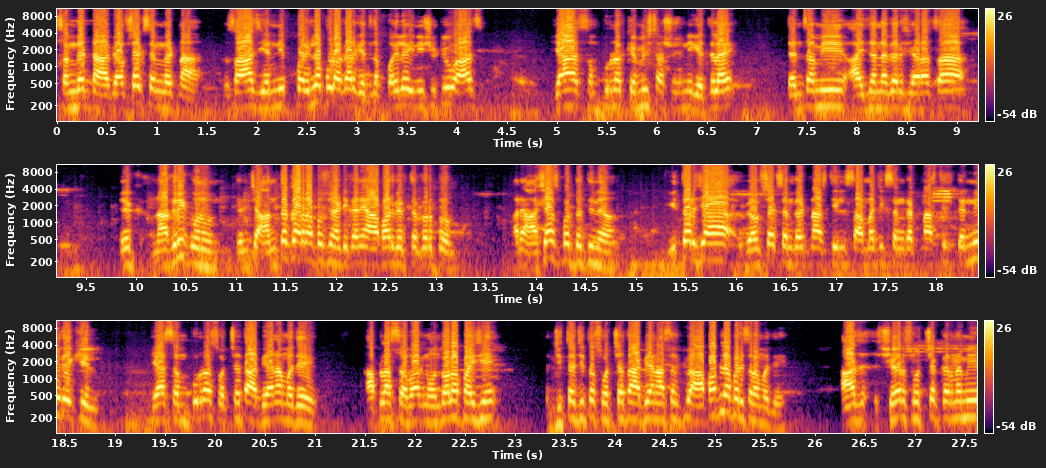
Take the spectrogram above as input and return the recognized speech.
संघटना व्यावसायिक संघटना जसं आज यांनी पहिलं पुढाकार घेतला पहिलं इनिशिएटिव्ह आज या संपूर्ण केमिस्ट असोसिएशनने घेतलेला आहे. त्यांचा मी आयजनगर शहराचा एक नागरिक म्हणून त्यांच्या अंतकरणापासून या ठिकाणी आभार व्यक्त करतो. आणि अशाच पद्धतीनं इतर ज्या व्यावसायिक संघटना असतील सामाजिक संघटना असतील त्यांनी देखील या संपूर्ण स्वच्छता अभियानामध्ये आपला सहभाग नोंदवला पाहिजे. जिथं जिथं स्वच्छता अभियान असेल किंवा आपापल्या परिसरामध्ये आज शहर स्वच्छ करणं मी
